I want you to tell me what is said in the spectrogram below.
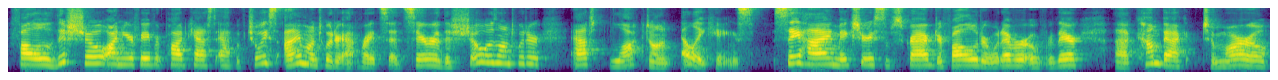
Follow this show on your favorite podcast app of choice. I'm on Twitter at Right Said Sarah. The show is on Twitter at Locked On LA Kings. Say hi, make sure you're subscribed or followed or whatever over there. Uh, come back tomorrow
